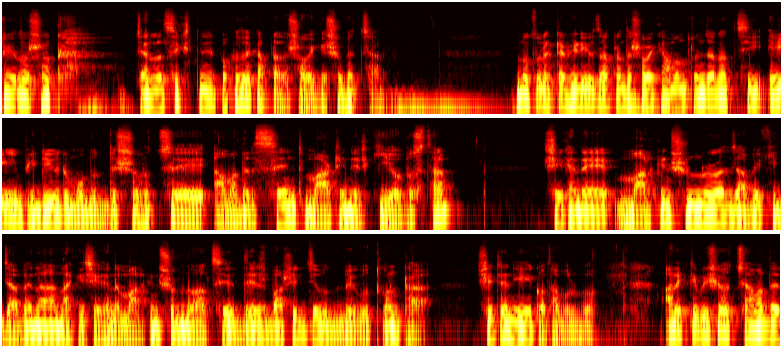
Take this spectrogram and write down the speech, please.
প্রিয় দর্শক চ্যানেল সিক্সটিনের পক্ষ থেকে আপনাদের সবাইকে শুভেচ্ছা। নতুন একটা ভিডিওতে আপনাদের সবাইকে আমন্ত্রণ জানাচ্ছি। এই ভিডিওর মূল উদ্দেশ্য হচ্ছে আমাদের সেন্ট মার্টিনের কি অবস্থা? সেখানে মার্কিন সৈন্যরা যাবে কি যাবে না, নাকি সেখানে মার্কিন সৈন্য আছে, দেশবাসীর যে উদ্বেগ উৎকণ্ঠা, সেটা নিয়ে কথা বলব। আরেকটি বিষয় হচ্ছে আমাদের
